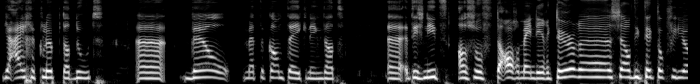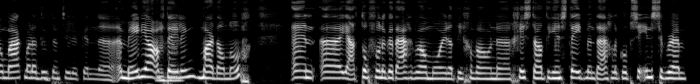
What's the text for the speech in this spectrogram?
je eigen club dat doet. Uh, wel met de kanttekening dat uh, het is niet alsof de algemeen directeur uh, zelf die TikTok-video maakt. Maar dat doet natuurlijk een, uh, een mediaafdeling, mm-hmm. maar dan nog. En ja, toch vond ik het eigenlijk wel mooi dat hij gewoon... Gisteren had hij een statement eigenlijk op zijn Instagram...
